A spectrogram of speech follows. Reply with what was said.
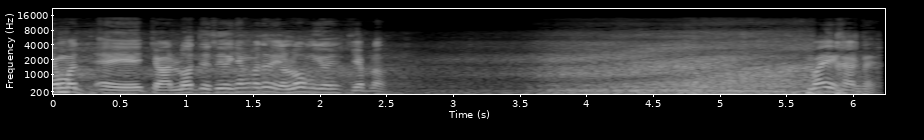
ยังมาเอจอดรถจะซื้อยังไม่ได้ลงอยู่เก็บหรอไว้คักเลย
